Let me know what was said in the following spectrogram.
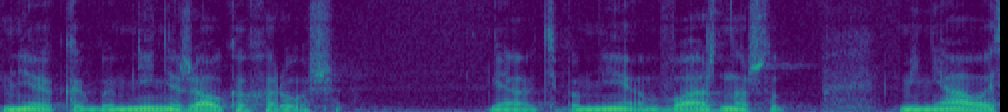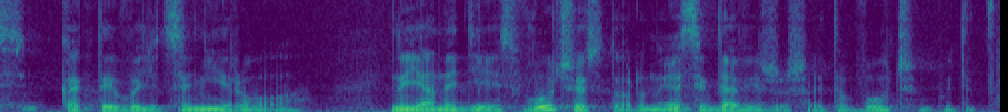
мне как бы мне не жалко хорошее. Я, типа, мне важно, чтобы менялось, как-то эволюционировало. Но я надеюсь в лучшую сторону. Я всегда вижу, что это лучше будет.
